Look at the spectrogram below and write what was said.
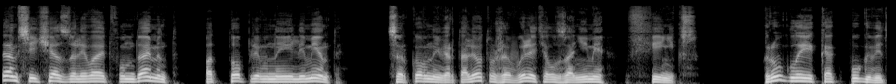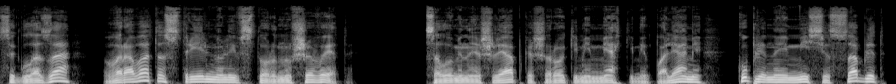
Там сейчас заливают фундамент под топливные элементы. Церковный вертолет уже вылетел за ними в Феникс. Круглые, как пуговицы, глаза воровато стрельнули в сторону Шевета. Соломенная шляпка с широкими мягкими полями, купленная миссис Саблет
